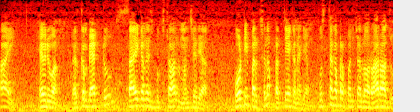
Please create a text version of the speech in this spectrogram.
Hi everyone welcome back to Sai Ganesh book stall Mancherial పోటీ పరీక్షల ప్రత్యేక నిలయం పుస్తక ప్రపంచంలో రారాజు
